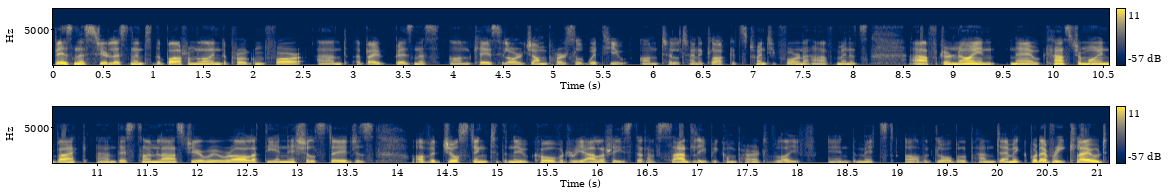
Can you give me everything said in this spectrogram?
business. You're listening to the bottom line, the programme for and about business on KCLR. John Purcell with you until 10 o'clock. It's 24 and a half minutes after 9. Now, cast your mind back, and this time last year we were all at the initial stages of adjusting to the new COVID realities that have sadly become part of life in the midst of a global pandemic. But every cloud,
